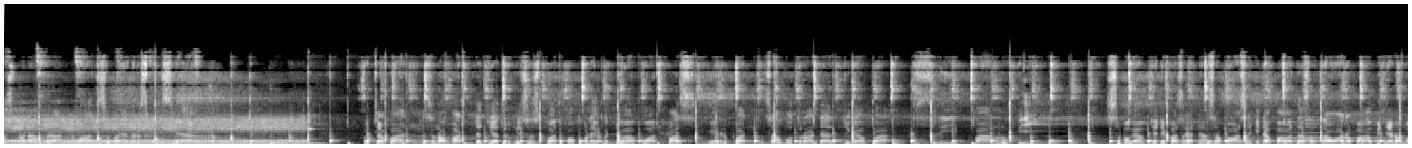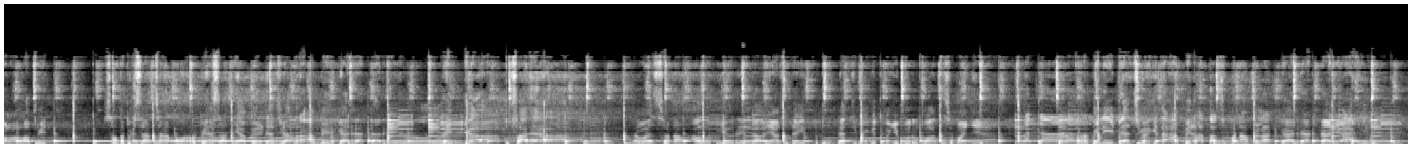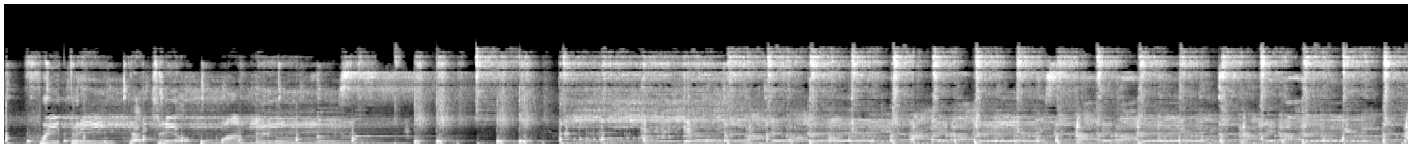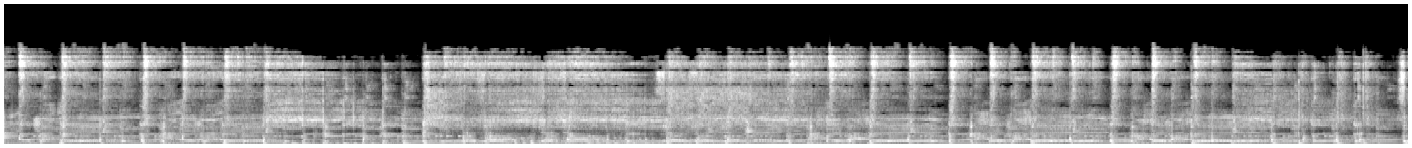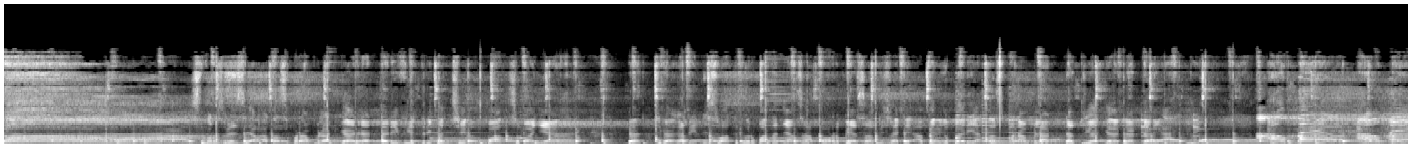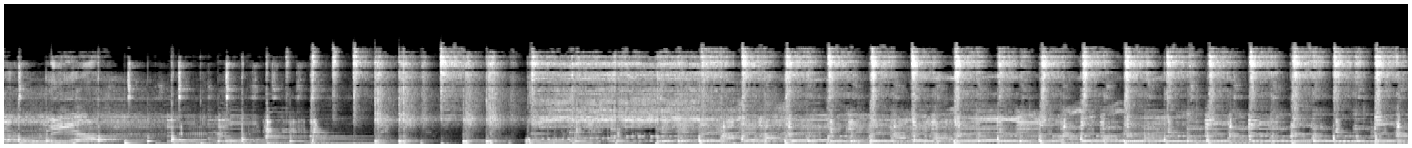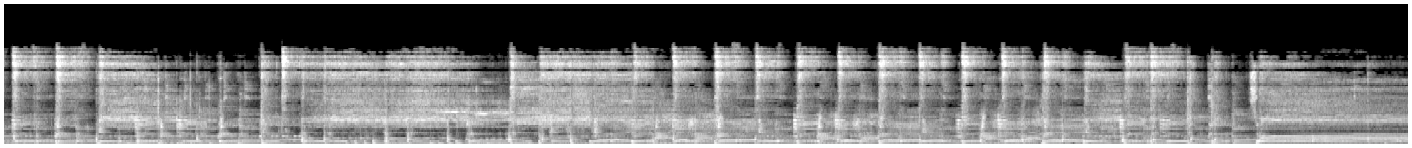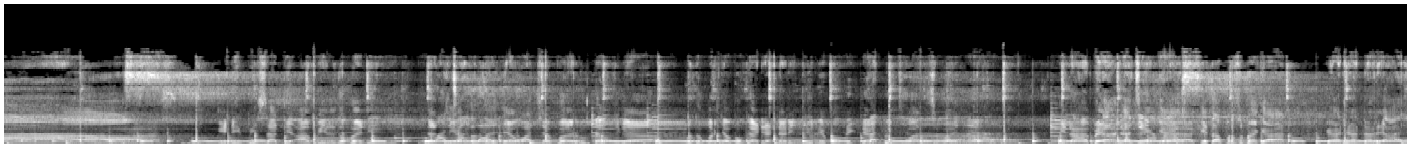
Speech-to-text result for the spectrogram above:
atas penampilan buat semuanya terspesial. Ucapan selamat dan juga terkhusus buat mempelai berdua buat Mas Irban Saputra dan juga Mbak Sri Palupi. Semoga menjadi pasangan yang sama kita mawaddah serta warahmah amin ya rabbal alamin. Satu bisa sangat luar biasa diambil dan juga terambil garian dari Lingga saya. Profesional audio retail yang sudah ikut dan juga ikut menghibur buat semuanya. Betul. Terpilih dan juga kita ambil atas penampilan garian dari Ayu. Fitri kecil manis. Terspesial atas penampilan garian dari Fitri kecil buat semuanya dan juga kali ini suatu kehormatan yang sangat luar biasa bisa diambil kembali atas penampilan dan juga garian dari Ayu. Bisa diambil kembali dan juga Wajah tentunya baru. wajah baru dan juga untuk bergabung garian dari New Republic dan buat semuanya. Kita ambil dan ya, juga kita persembahkan Ayu. Dari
